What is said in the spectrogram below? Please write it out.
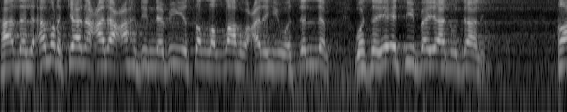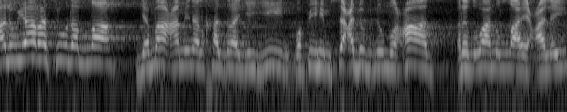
هذا الأمر كان على عهد النبي صلى الله عليه وسلم وسيأتي بيان ذلك. قالوا يا رسول الله جماعة من الخزرجيين وفيهم سعد بن معاذ رضوان الله عليه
